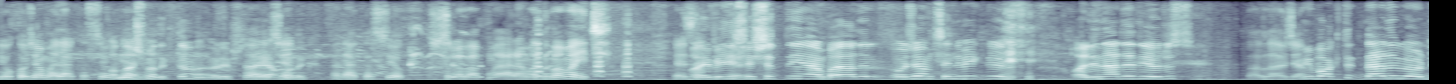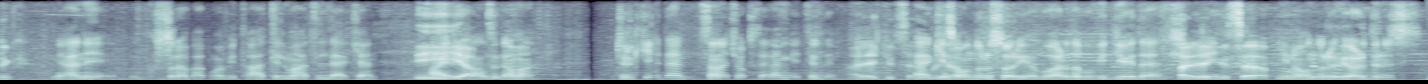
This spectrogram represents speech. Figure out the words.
yok hocam alakası yok Anlaşmadık değil mi? Öyle bir şeyler yani. Canım, yapmadık. alakası yok. Kusura bakma aramadım ama hiç. Özür Ay beni şaşırttın yani. Bayağıdır hocam seni bekliyoruz. Ali nerede diyoruz? Vallahi hocam Bir baktık nerede gördük? yani kusura bakma bir tatil matil derken İyi, ayrı iyi kaldık ama Türkiye'den sana çok selam getirdim. Aleykümselam Herkes hocam. Onur'u soruyor. Bu arada bu videoyu da Aleykümselam. yine Onur'u gördünüz.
